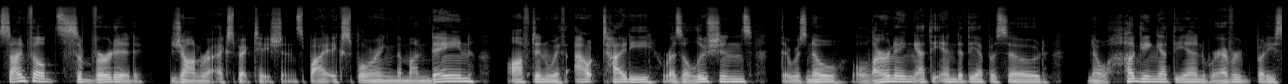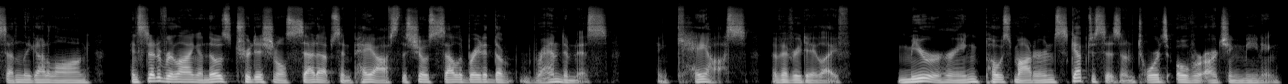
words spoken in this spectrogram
Seinfeld subverted genre expectations by exploring the mundane, often without tidy resolutions. There was no learning at the end of the episode, no hugging at the end where everybody suddenly got along. Instead of relying on those traditional setups and payoffs, the show celebrated the randomness and chaos of everyday life, mirroring postmodern skepticism towards overarching meaning.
